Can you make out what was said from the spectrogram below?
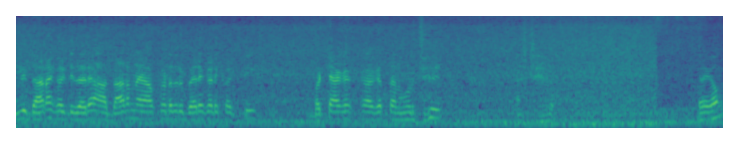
ಇಲ್ಲಿ ದಾರ ಕಟ್ಟಿದ್ದಾರೆ. ಆ ದಾರನ ಯಾವ ಕಡೆ ಬೇರೆ ಕಡೆ ಕಟ್ಟಿ ಬಟ್ಟೆ ಹಾಕಕ್ಕಾಗತ್ತಾ ನೋಡ್ತೀವಿ ಅಷ್ಟೇ ಬೇಗಂ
